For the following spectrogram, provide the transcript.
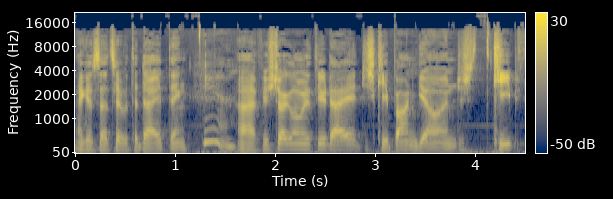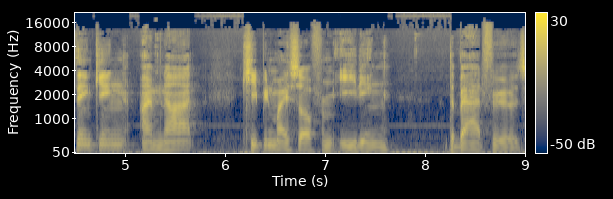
I guess that's it with the diet thing. Yeah. Uh, if you're struggling with your diet, just keep on going. Just keep thinking. I'm not keeping myself from eating the bad foods.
